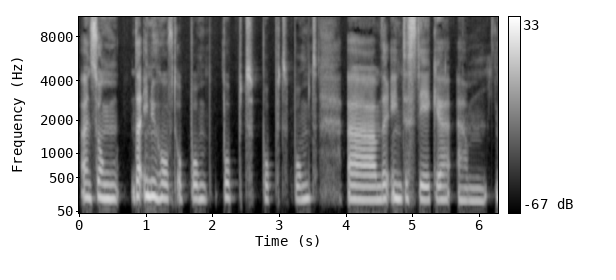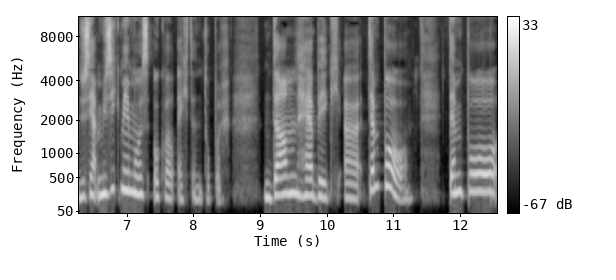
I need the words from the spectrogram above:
een song dat in je hoofd oppompt, popt, popt, pompt, um, erin te steken. Um, dus ja, muziekmemo is ook wel echt een topper. Dan heb ik uh, tempo. Tempo,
